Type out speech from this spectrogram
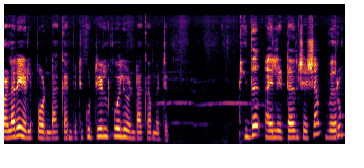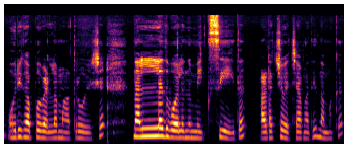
വളരെ എളുപ്പം ഉണ്ടാക്കാൻ പറ്റും. കുട്ടികൾക്ക് പോലും ഉണ്ടാക്കാൻ പറ്റും. ഇത് അതിലിട്ടതിന് ശേഷം വെറും ഒരു കപ്പ് വെള്ളം മാത്രം ഒഴിച്ച് നല്ലതുപോലെ ഒന്ന് മിക്സ് ചെയ്ത് അടച്ചു വെച്ചാൽ മതി. നമുക്ക്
